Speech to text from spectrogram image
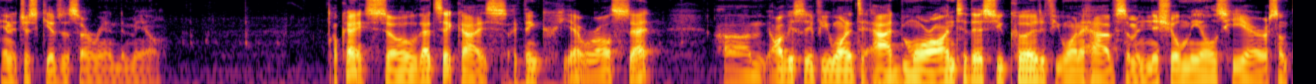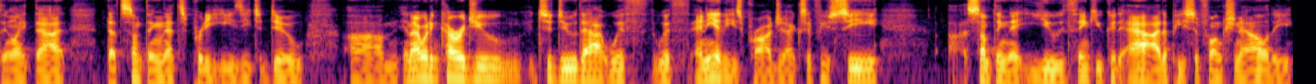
And it just gives us our random meal. Okay, so that's it, guys. I think, yeah, we're all set. Um, obviously, if you wanted to add more onto this, you could. If you want to have some initial meals here or something like that, that's something that's pretty easy to do. Um, and I would encourage you to do that with with any of these projects. If you see uh, something that you think you could add, a piece of functionality,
